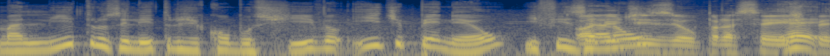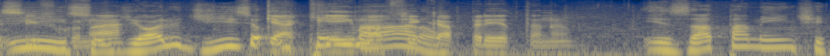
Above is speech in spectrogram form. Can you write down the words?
mas litros e litros de combustível e de pneu e fizeram Óleo diesel, pra ser é, específico, isso, né? de óleo diesel Que e a queima queimaram. fica preta, né? Exatamente.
